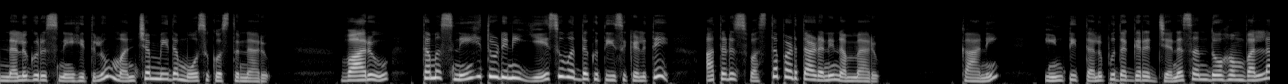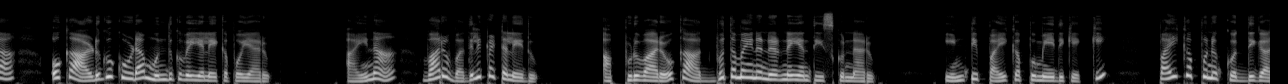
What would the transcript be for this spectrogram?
నలుగురు స్నేహితులు మంచం మీద మోసుకొస్తున్నారు. వారు తమ స్నేహితుడిని యేసు వద్దకు తీసుకెళితే అతడు స్వస్థపడతాడని నమ్మారు. కాని ఇంటి తలుపు దగ్గర జనసందోహం వల్ల ఒక అడుగు కూడా ముందుకు వెయ్యలేకపోయారు అయినా వారు వదిలిపెట్టలేదు. అప్పుడు వారొక అద్భుతమైన నిర్ణయం తీసుకున్నారు. ఇంటి పైకప్పు మీదికెక్కి పైకప్పును కొద్దిగా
